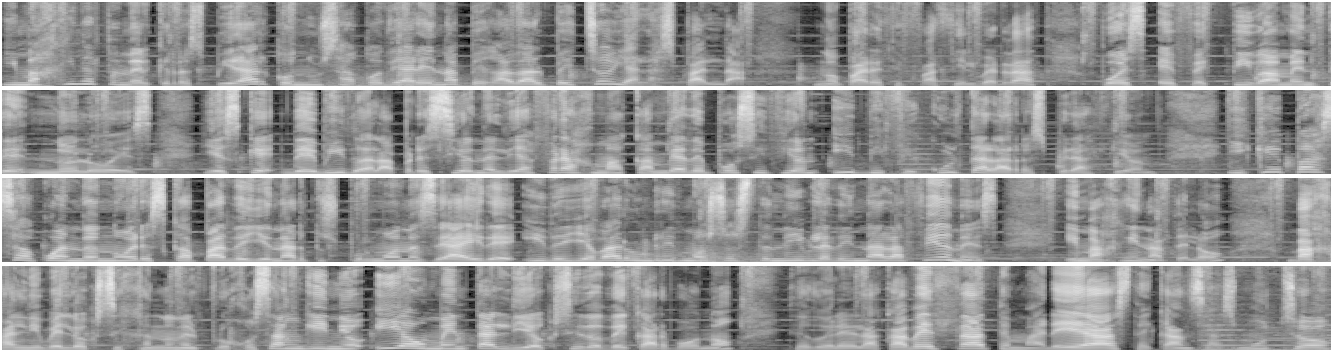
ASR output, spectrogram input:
Imagina tener que respirar con un saco de arena pegado al pecho y a la espalda. No parece fácil, ¿verdad? Pues efectivamente no lo es. Y es que debido a la presión el diafragma cambia de posición y dificulta la respiración. ¿Y qué pasa cuando no eres capaz de llenar tus pulmones de aire y de llevar un ritmo sostenible de inhalaciones? Imagínatelo. Baja el nivel de oxígeno en el flujo sanguíneo y aumenta el dióxido de carbono. Te duele la cabeza, te mareas, te cansas mucho.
